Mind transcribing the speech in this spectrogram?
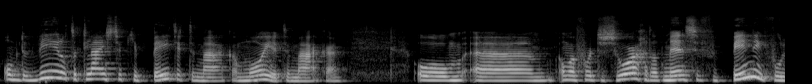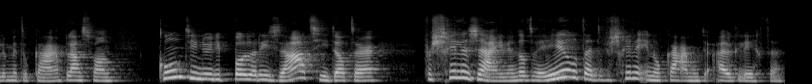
om de wereld een klein stukje beter te maken, mooier te maken om, uh, om ervoor te zorgen dat mensen verbinding voelen met elkaar. In plaats van continu die polarisatie dat er verschillen zijn en dat we heel de tijd de verschillen in elkaar moeten uitlichten.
